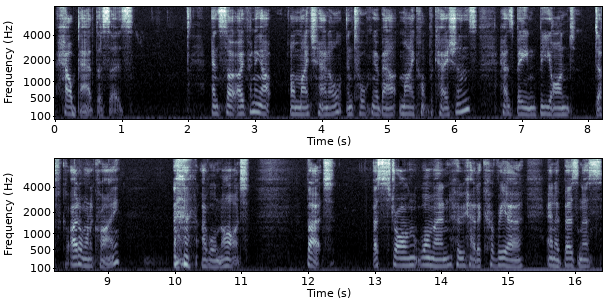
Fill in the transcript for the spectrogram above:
how bad this is. And so opening up on my channel and talking about my complications has been beyond difficult. I don't want to cry. I will not. But a strong woman who had a career and a business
